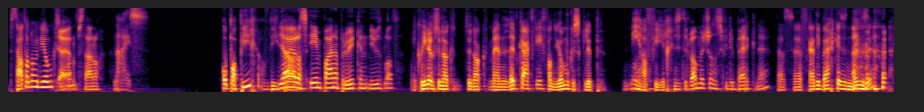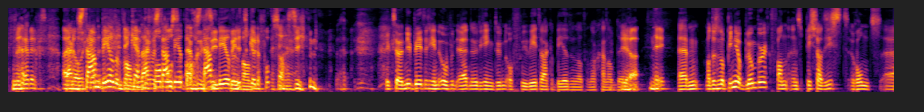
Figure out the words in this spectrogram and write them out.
Bestaat dat nog, die Ja, ja, dat Jommekeskrant? bestaat nog. Nice. Op papier of digitaal? Ja, ja, dat is één pagina per week in het nieuwsblad. Ik weet nog, toen ik, toen ik mijn lidkaart kreeg van de Jommekesclub, mega fier. Je ziet er wel een beetje als Philip Berken, hè? Dat is eh, Freddy Berkes een ding, hè. Berkens. I Daar know, bestaan heb- beelden van. Ik heb Daar de bestaan daar beelden van. Ik heb de foto's al Ja. gezien. Ik zou nu beter geen open uitnodiging doen, of wie weet welke beelden dat er nog gaan opduiken. Ja, nee. Ehm, maar dus een opinie op Bloomberg van een specialist rond eh,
